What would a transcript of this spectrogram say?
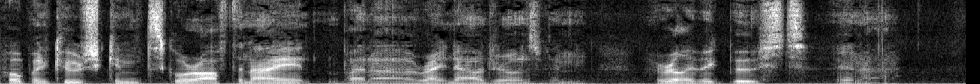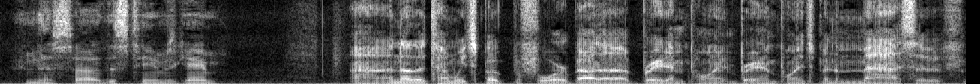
hoping Cooch can score off the night, but uh, right now Drouin's been a really big boost in uh, in this uh, this team's game. Uh, another time we spoke before about uh, Brayden Point. Brayden Point's been a massive,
